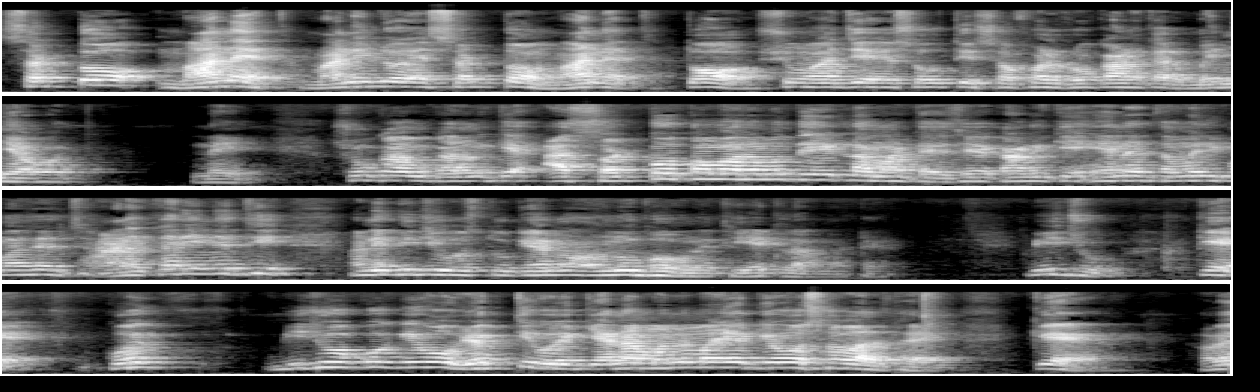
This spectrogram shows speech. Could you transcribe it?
સટ્ટો માને માની લો એ સટ્ટો માનેત. તો શું આજે એ સૌથી સફળ રોકાણકાર બન્યા હોત? નહીં. શું કામ? કારણ કે આ સટ્ટો તમારા મતે એટલા માટે છે, કારણ કે એને તમારી પાસે જાણકારી નથી અને બીજી વસ્તુ કે એનો અનુભવ નથી એટલા માટે. બીજું કે કોઈ બીજો કોઈક એવો વ્યક્તિ હોય કે એના મનમાં એક એવો સવાલ થાય કે, હવે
